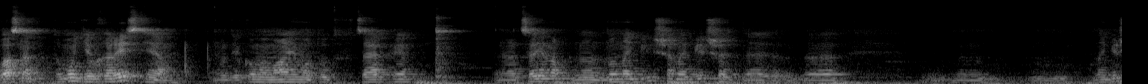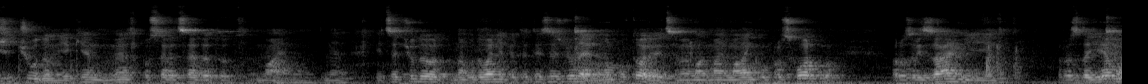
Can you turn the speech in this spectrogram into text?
власне тому Євхаристія, яку ми маємо тут в церкві, е, це є ну, найбільше, найбільше, найбільше чудом, яке ми посеред себе тут маємо. І це чудо нагодування п'яти тисяч людей, воно повторюється. Ми маємо маленьку просфорку, розрізаємо її, роздаємо,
